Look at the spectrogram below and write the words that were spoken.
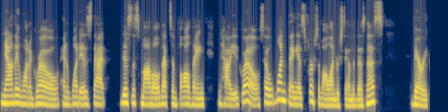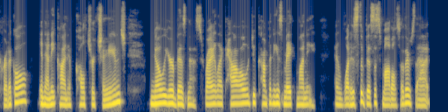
now they want to grow. And what is that business model that's evolving and how you grow? So one thing is, first of all, understand the business. Very critical in any kind of culture change know your business, right? Like how do companies make money and what is the business model? So there's that.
